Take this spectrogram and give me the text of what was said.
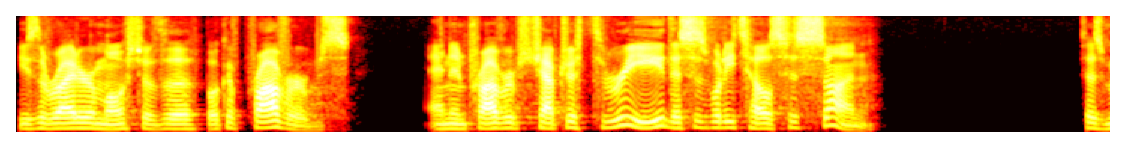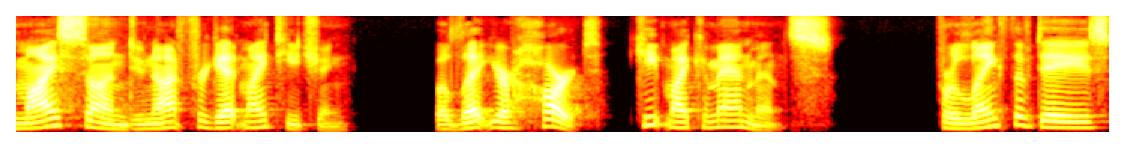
He's the writer of most of the book of Proverbs. And in Proverbs chapter 3, this is what he tells his son. He says, My son, do not forget my teaching, but let your heart keep my commandments. For length of days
